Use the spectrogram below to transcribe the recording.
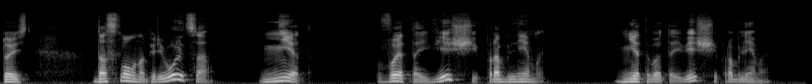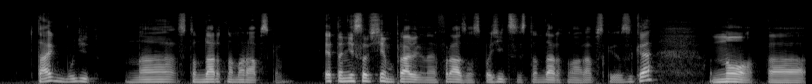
То есть дословно переводится нет в этой вещи проблемы. Нет в этой вещи проблемы. Так будет на стандартном арабском. Это не совсем правильная фраза с позиции стандартного арабского языка, но э,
